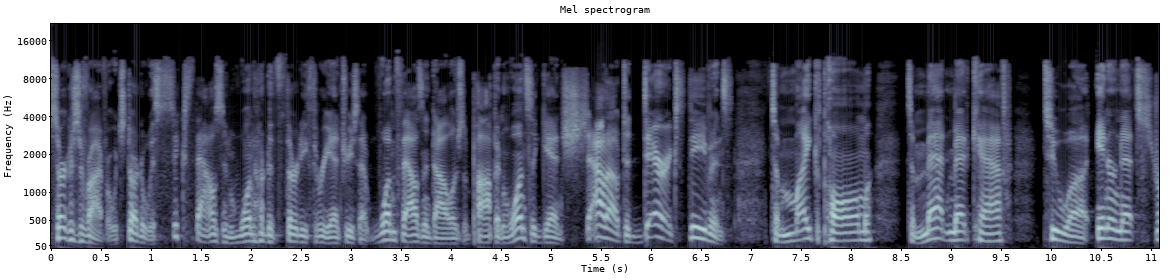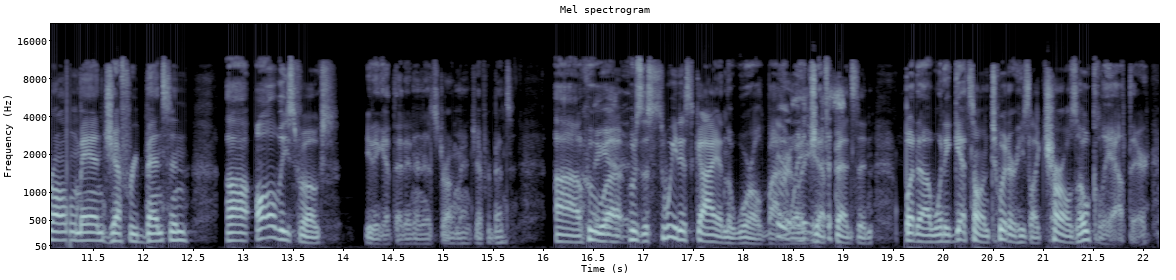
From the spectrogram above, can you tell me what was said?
Circa Survivor, which started with 6,133 entries at $1,000 a pop. And once again, shout out to Derek Stevens, to Mike Palm, to Matt Metcalf, to uh, internet strongman Jeffrey Benson. Uh, all these folks, you didn't get that internet strongman Jeffrey Benson, uh, who uh, who's the sweetest guy in the world, by the way, Jeff is. Benson. But uh, when he gets on Twitter, he's like Charles Oakley out there.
